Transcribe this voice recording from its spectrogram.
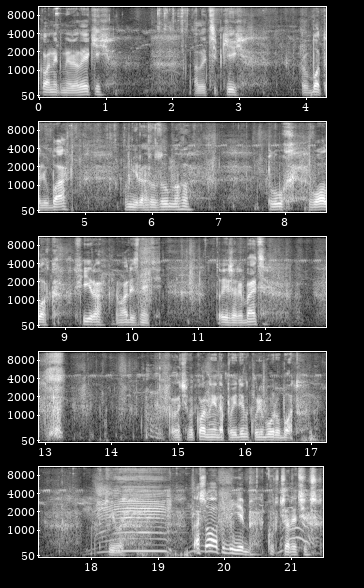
Коник невеликий, але ціпкий. Робота люба, по мірах розумного. Плуг, волок, фіра, нема різниці. То є жеребець. Коротше, виконує на поєдинку любу роботу. Такі. Та що тобі є, курча речиш?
